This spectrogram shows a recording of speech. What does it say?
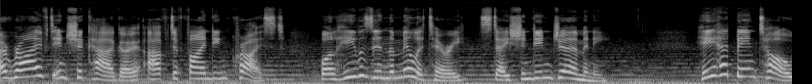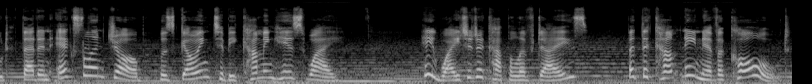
arrived in Chicago after finding Christ while he was in the military stationed in Germany. He had been told that an excellent job was going to be coming his way. He waited a couple of days, but the company never called.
